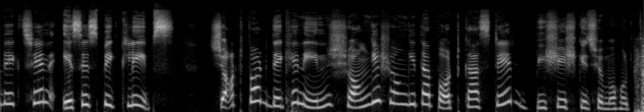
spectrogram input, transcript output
দেখছেন এসএসপি ক্লিপস। চটপট দেখে নিন সঙ্গে সঙ্গীতা পডকাস্টের বিশেষ কিছু মুহূর্ত।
